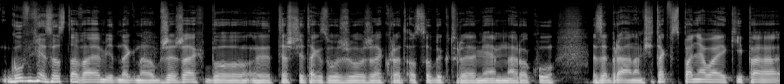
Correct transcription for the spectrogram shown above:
Głównie zostawałem jednak na obrzeżach, bo e, też się tak złożyło, że akurat osoby, które miałem na roku, zebrała nam się tak wspaniała ekipa, e,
